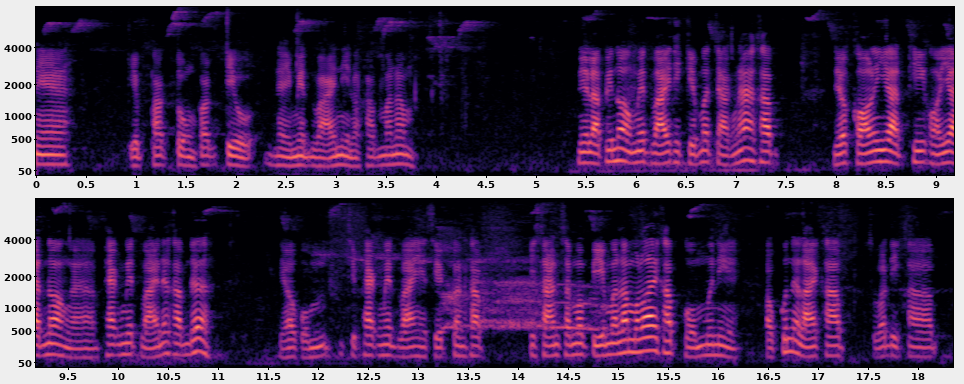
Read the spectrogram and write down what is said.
แน่ เก็บผักตรงผักติวในเม็ดหวายนี่แหละครับ มานำนี่แหละพี่น้องเม็ดหวายที่เก็บมาจากหน้าครับ เดี๋ยวขออนุญาตพี่ขออนุญาตน้องอ่าแพ็กเม็ดหวายนะครับ เด้อเดี๋ยวผมจะแพ็กเม็ดหวายให้เสร็จก่อนครับอีสานสามปีมาล่ำมาร้อยครับ ผมมือนี่ขอบคุณหลายๆครับ สวัสดีครับ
